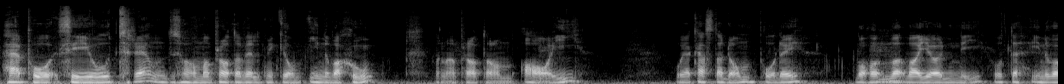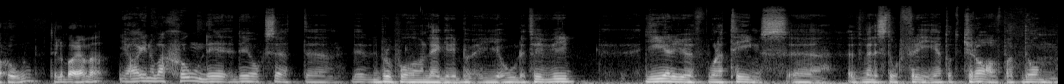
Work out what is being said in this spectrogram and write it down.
Här på CEO Trend så har man pratat väldigt mycket om innovation. Man har pratat om AI. Och jag kastar dem på dig. Vad, mm. vad, vad, gör ni åt innovation till att börja med? Ja, innovation det, det är också ett... Eh, det beror på vad man lägger i, i ordet. Vi, vi, ger ju våra teams eh, ett väldigt stort frihet och ett krav på att de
